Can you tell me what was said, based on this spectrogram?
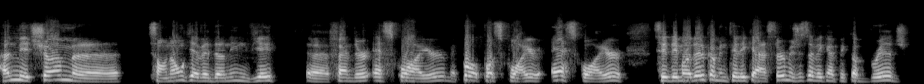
Un de mes chums, euh, son oncle avait donné une vieille euh, Fender Esquire, mais pas, pas Squire, Esquire. C'est des modèles comme une Telecaster, mais juste avec un pick-up bridge.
